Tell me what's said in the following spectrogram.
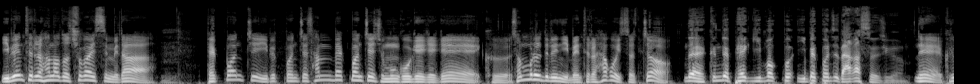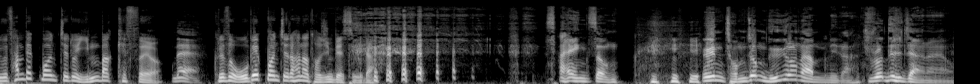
이벤트를 하나 더 추가했습니다. 음. 100번째, 200번째, 300번째 주문 고객에게 그 선물을 드리는 이벤트를 하고 있었죠. 네, 근데 102번, 200번째 나갔어요, 지금. 네, 그리고 300번째도 임박했어요. 네. 그래서 500번째를 하나 더 준비했습니다. 사행성은 점점 늘어납니다. 줄어들지 않아요.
